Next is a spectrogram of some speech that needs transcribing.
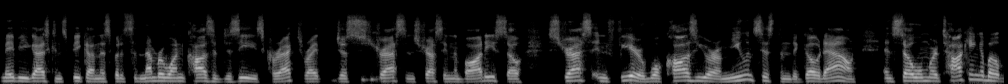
maybe you guys can speak on this, but it's the number one cause of disease, correct? Right? Just mm-hmm. stress and stressing the body. So, stress and fear will cause your immune system to go down. And so, when we're talking about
